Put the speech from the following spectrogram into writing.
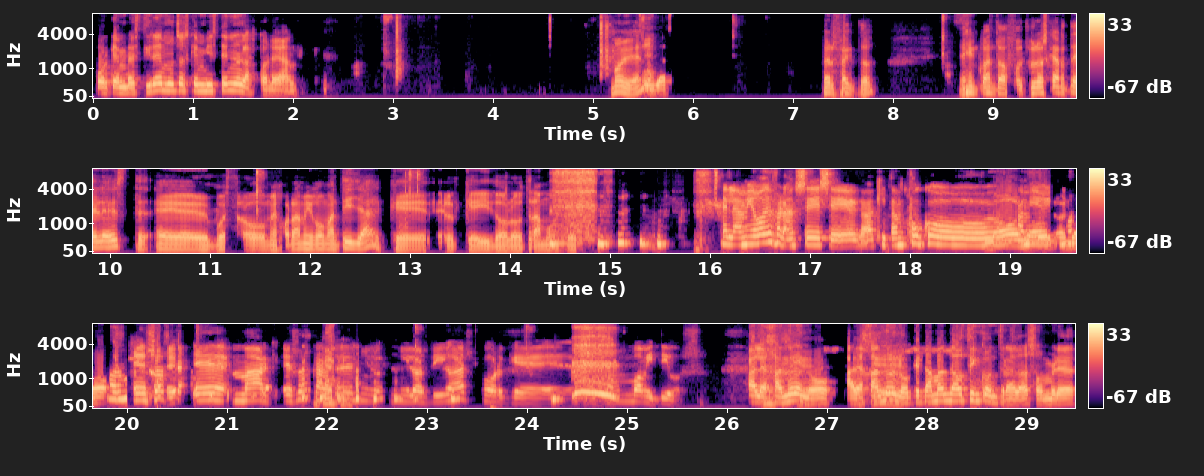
Porque en vestir hay muchas que embisten y no las torean. Muy bien, Y ya está. Perfecto. En cuanto a futuros carteles, te- eh, vuestro mejor amigo Matilla, que el que idolatramos de- El amigo de francés, eh, aquí tampoco. No, no, no, por- Esos, ca- eh, Marc, esos carteles ni, lo- ni los digas porque son vomitivos. Alejandro no, Alejandro no, que te ha mandado cinco entradas, hombre.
